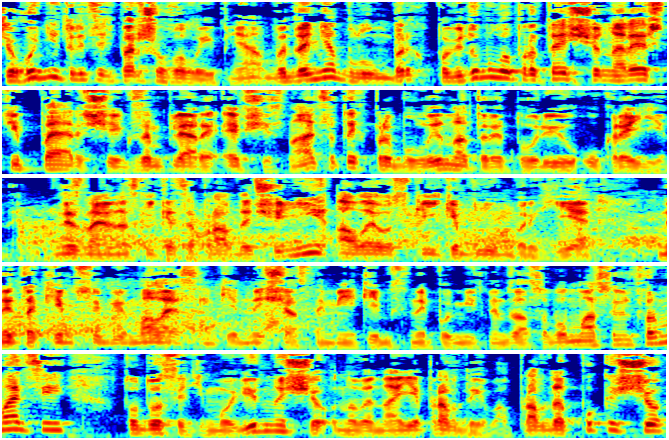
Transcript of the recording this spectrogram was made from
Сьогодні, 31 липня, видання Bloomberg повідомило про те, що нарешті перші екземпляри F-16 прибули на територію України. Не знаю наскільки це правда чи ні, але оскільки Bloomberg є не таким собі малесеньким, нещасним якимсь непомітним засобом масової інформації, то досить ймовірно, що новина є правдива. Правда, поки що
